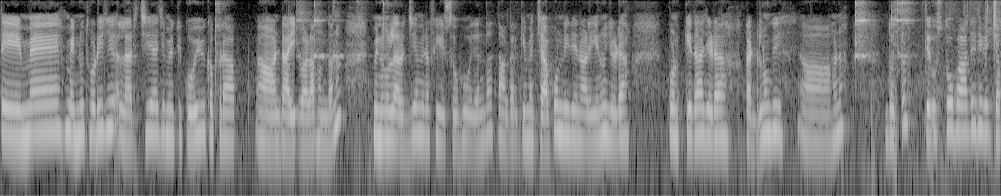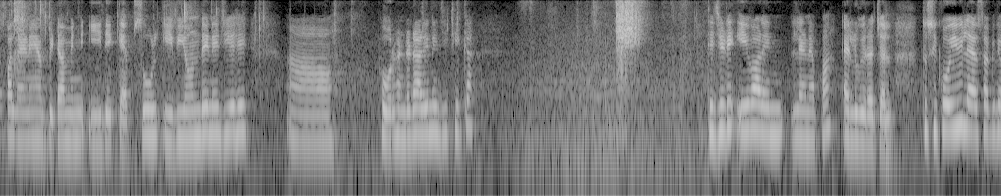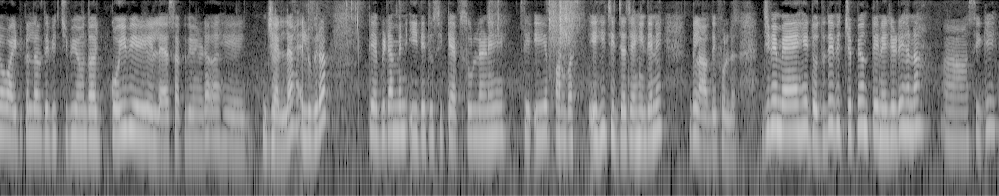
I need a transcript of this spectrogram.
ਤੇ ਮੈਂ, ਮੈਨੂੰ ਥੋੜੀ ਜਿਹੀ ਅਲਰਜੀ ਹੈ, ਜਿਵੇਂ ਕਿ ਕੋਈ ਵੀ ਕੱਪੜਾ ਡਾਈ ਵਾਲਾ ਹੁੰਦਾ ਨਾ, ਮੈਨੂੰ ਅਲਰਜੀ ਹੈ, ਮੇਰਾ ਫੇਸ ਉਹ ਹੋ ਜਾਂਦਾ, ਤਾਂ ਕਰਕੇ ਮੈਂ ਚਾਹ ਪੁੰਨੀ ਦੇ ਨਾਲ ਹੀ ਇਹਨੂੰ ਜਿਹੜਾ ਪੁਣਕੇ ਦਾ ਜਿਹੜਾ ਕੱਢ ਲੂੰਗੀ, ਅਹ, ਹਨਾ, ਦੁੱਧ। ਤੇ ਉਸ ਤੋਂ ਬਾਅਦ ਇਹਦੇ ਵਿੱਚ ਆਪਾਂ ਲੈਣੇ ਆ ਵਿਟਾਮਿਨ ਈ ਦੇ ਕੈਪਸੂਲ, ਈਵੀਓਨ ਦੇ ਨੇ ਜੀ ਇਹ, ਅਹ 400 ਵਾਲੇ ਨੇ ਜੀ, ਠੀਕ ਆ। ਤੇ ਜਿਹੜੇ ਇਹ ਵਾਲੇ ਲੈਣੇ ਆਪਾਂ, ਐਲੋਵੇਰਾ ਜੈਲ। ਤੁਸੀਂ ਕੋਈ ਵੀ ਲੈ ਸਕਦੇ ਹੋ, ਵਾਈਟ ਕਲਰ ਦੇ ਵਿੱਚ ਵੀ ਆਉਂਦਾ, ਕੋਈ ਵੀ ਲੈ ਸਕਦੇ ਹੋ, ਜਿਹੜਾ ਇਹ ਜੈਲ ਹੈ, ਐਲੋਵੇਰਾ। ਤੇ ਵਿਟਾਮਿਨ ਈ ਦੇ ਤੁਸੀਂ ਕੈਪਸੂਲ ਲੈਣੇ ਤੇ ਇਹ ਆਪਾਂ ਨੂੰ ਬਸ ਇਹੀ ਚੀਜ਼ਾਂ ਚਾਹੀਦੇ ਨੇ, ਗੁਲਾਬ ਦੇ ਫੁੱਲ। ਜਿਵੇਂ ਮੈਂ ਇਹ ਦੁੱਧ ਦੇ ਵਿੱਚ ਭਿਉਂਤੇ ਨੇ ਜਿਹੜੇ ਹਨਾ, ਅਹ ਸੀਗੇ,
